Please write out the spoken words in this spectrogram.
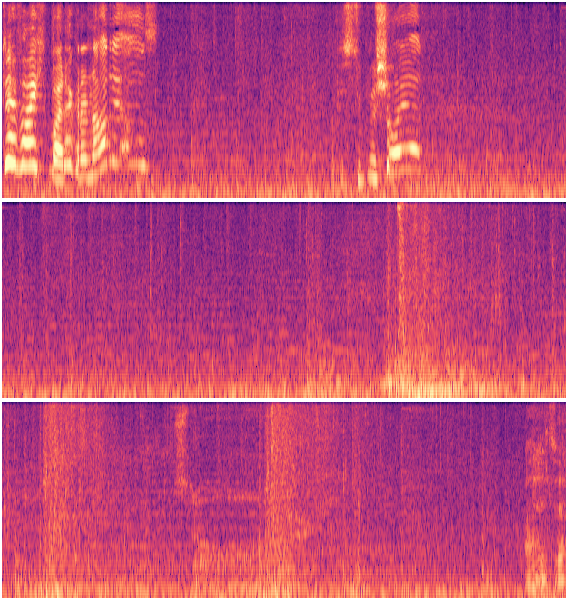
Der weicht bei der Granate aus. Du bescheuert? Alter.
